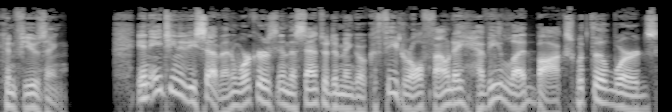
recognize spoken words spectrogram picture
confusing. In 1887, workers in the Santo Domingo Cathedral found a heavy lead box with the words,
